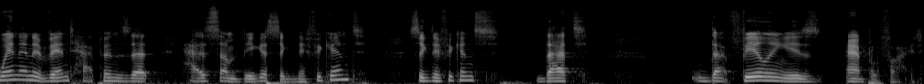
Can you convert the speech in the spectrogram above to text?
when an event happens that has some bigger significant significance that that feeling is amplified.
